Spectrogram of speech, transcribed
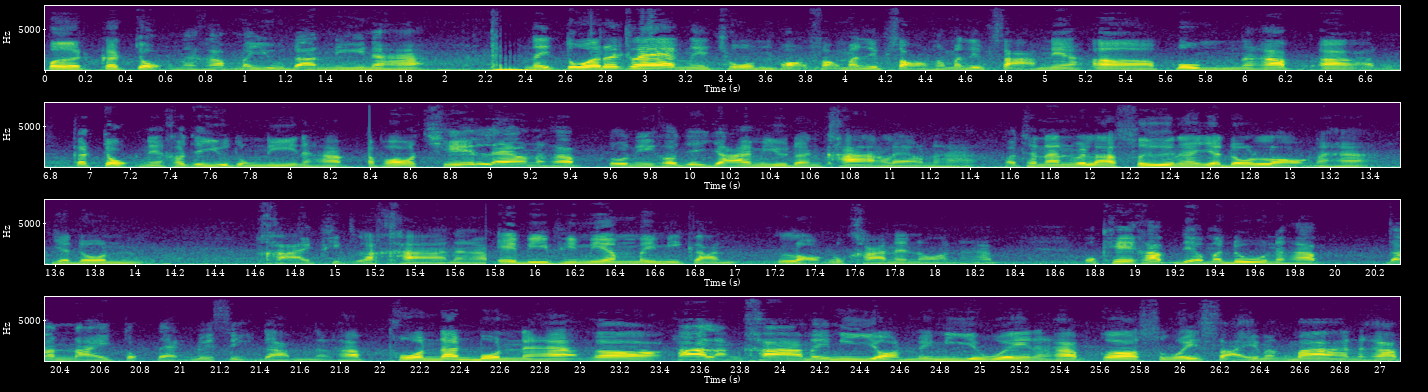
เปิดกระจกนะครับ มาอยู่ด้านนี้นะฮะ ในตัวแรกๆเนี่ยโฉมของ 2012 2013 เนี่ยเอ่อปุ่มนะครับกระจกเนี่ยเขาจะอยู่ตรงนี้นะครับแต่พอเชนแล้วนะครับ ตัวนี้เขาจะย้ายมาอยู่ด้านข้างแล้วนะฮะเพราะฉะนั้นเวลาซื้อนะอย่าโดนหลอกนะฮะอย่าโดนขายผิดราคานะครับ AB Premium ไม่มีการหลอกลูกค้าแน่นอนนะครับ โอเคครับ เดี๋ยวมาดูนะครับ ด้านในตกแต่งด้วยสีดำนะครับ โทนด้านบนนะฮะก็ผ้าหลังคาไม่มีหย่อนไม่มีย้วยนะครับ ก็สวยใสมากๆนะครับ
